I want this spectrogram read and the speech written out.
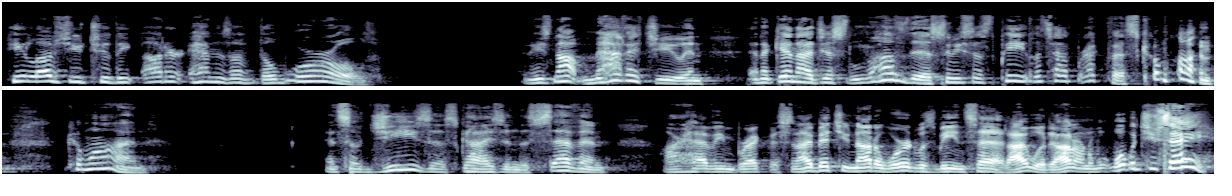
He loves you to the utter ends of the world. And He's not mad at you. And, and again, I just love this. And He says, Pete, let's have breakfast. Come on. Come on. And so Jesus, guys, in the seven are having breakfast. And I bet you not a word was being said. I would, I don't know. What would you say?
